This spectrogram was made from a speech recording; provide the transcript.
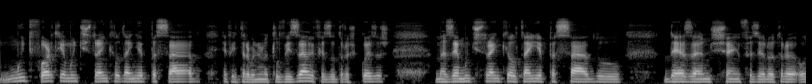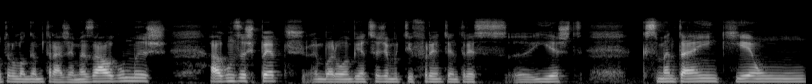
muito forte e é muito estranho que ele tenha passado, enfim, trabalhou na televisão e fez outras coisas, mas é muito estranho que ele tenha passado 10 anos sem fazer outra, outra longa-metragem, mas há algumas, há alguns aspectos, embora o ambiente seja muito diferente entre esse e este, que se mantêm, que é um,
